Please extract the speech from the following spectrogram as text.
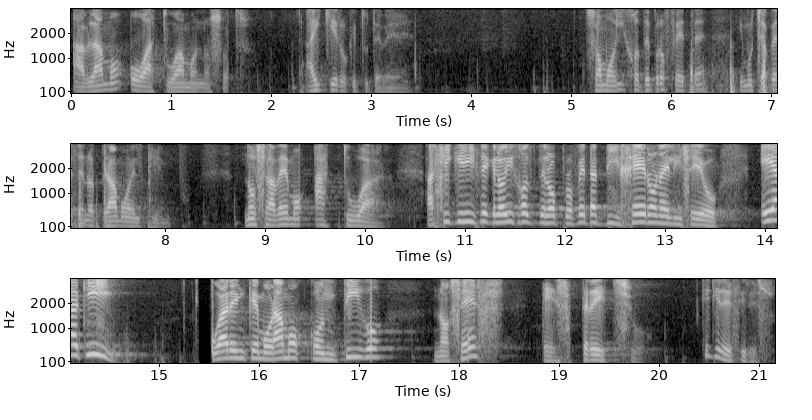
hablamos o actuamos nosotros. Ahí quiero que tú te veas. Somos hijos de profetas y muchas veces no esperamos el tiempo. No sabemos actuar. Así que dice que los hijos de los profetas dijeron a Eliseo, he aquí, el lugar en que moramos contigo nos es estrecho. ¿Qué quiere decir eso?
